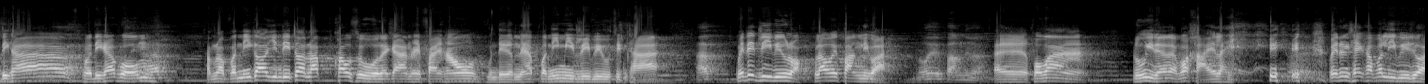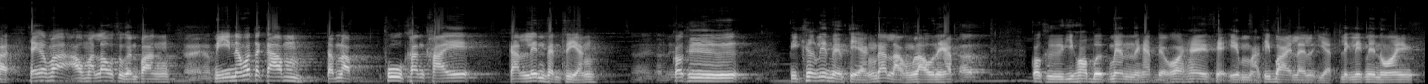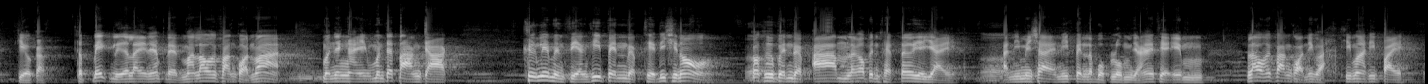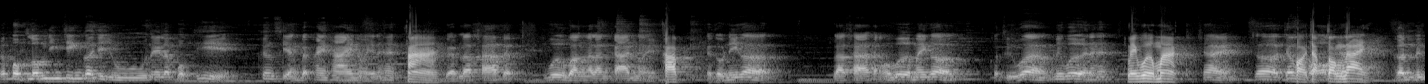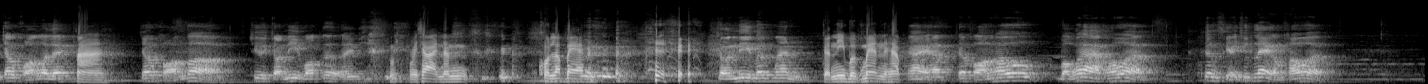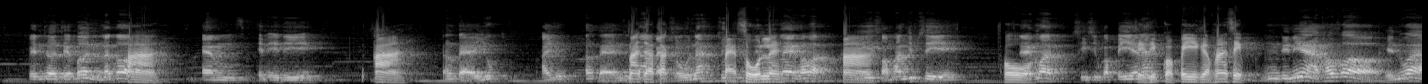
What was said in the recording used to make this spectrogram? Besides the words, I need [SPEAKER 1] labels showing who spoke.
[SPEAKER 1] สวัสดีครับ สวัสดีครับผมสำหรับวันนี้ก็ยินดีต้อนรับเข้าสู่รายการไฮไฟเฮาเหมือนเดิมนะครับ วันนี้มีรีวิวสินค้า
[SPEAKER 2] ครับ
[SPEAKER 1] ไม่ได้รีวิวหรอกเล่าให้ฟังดีกว่า
[SPEAKER 2] น้อยให้ฟังดีกว่า
[SPEAKER 1] เออเพราะว่ารู้อยู่แล้วแหละว่าขายอะไร ไม่ต้องใช้คำว่ารีวิวดีกว่า ใช้คำว่าเอามาเล่าสู่กันฟัง
[SPEAKER 2] ใช่ครับ
[SPEAKER 1] มีนวัตกรรมสำหรับผู้ข้างใครการเล่นแผ่นเสียง
[SPEAKER 2] ใช่ครับ
[SPEAKER 1] ก็คือมีเครื่องเล่นแผ่นเสียงด้านหลังของเรานะครับ
[SPEAKER 2] ครับ
[SPEAKER 1] ก็คือยี่ห้อเบิร์กแมนนะครับ เดี๋ยวก็ให้เสียเอ็มอธิบายรายละเอียดเล็ก ๆ น้อยๆเกี่ยวกับ สเปคหรืออะไรนะครับแต่มาเล่าให้ฟังก่อนว่า มันยังไงมันจะต่างจากเครื่องเล่นแผ่นเสียงที่เป็นแบบเทรดิช i น a ลก็คือเป็นแบบอาร์มแล้วก็เป็นแพตเตอร์ใหญ่าๆอันนี้ไม่ใช่ อันนี้เป็นระบบลมอยากให้เสียเอ็มเล่าให้ฟังก่อนดีกว่า ที่มาที่ไป
[SPEAKER 2] ระบบลมจริง ๆ ก็จะอยู่ในระบบที่เครื่องเสียงแบบไฮๆหน่อยนะฮะ
[SPEAKER 1] อ่า
[SPEAKER 2] แบบราคาแบบเวอร์วังอลังการหน่อย
[SPEAKER 1] ครับ
[SPEAKER 2] แต่ตัวนี้ก็ราคาถามว่าเวอร์ไหมก็ก็ถือว่าไม่เวอร์นะฮะ
[SPEAKER 1] ไม่เวอร์มาก
[SPEAKER 2] ใช่ก็เจ้า
[SPEAKER 1] พอจับต้องได้
[SPEAKER 2] ก่อนถึงเจ้าของก่อนเลย
[SPEAKER 1] อ่า
[SPEAKER 2] เจ้าของก็ชื่อจอห์นนี่วอลเกอร์เอ้ยไม่ใช่
[SPEAKER 1] ไม่ใช่อันนั้นคนละแบรนด์
[SPEAKER 2] จอห์นนี่เบิร์กแมน
[SPEAKER 1] จอนนี่เบิร์กแมนนะครับ
[SPEAKER 2] ใช่ครับ เจ้าของเขาบอกว่าเขาอะเครื่องเสียงชุดแรกของเขาอะเป็นเทิร์นเทเบิลแล้วก็
[SPEAKER 1] อ่า
[SPEAKER 2] แอม NAD
[SPEAKER 1] อ่า
[SPEAKER 2] ตั้งแต่ยุคอายุตั้งแต่
[SPEAKER 1] น่าจะสัก
[SPEAKER 2] 80นะ
[SPEAKER 1] 80เลย
[SPEAKER 2] แรกเขาอะ
[SPEAKER 1] อ่า
[SPEAKER 2] ปี2024
[SPEAKER 1] โอ้
[SPEAKER 2] แสดงว่า40กว่าปีแล้ว
[SPEAKER 1] สี่สิบ
[SPEAKER 2] นะ
[SPEAKER 1] กว่าปีเกือบห้าสิบ
[SPEAKER 2] อืมทีเนี้ยเขาก็เห็นว่า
